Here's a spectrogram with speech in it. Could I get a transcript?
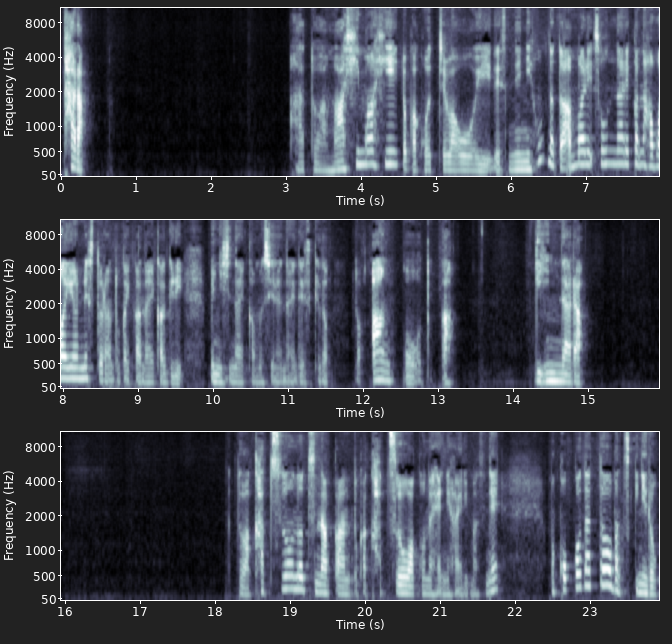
タラ。あとは、マヒマヒとかこっちは多いですね。日本だとあんまりそんなあれかな、ハワイアンレストランとか行かない限り目にしないかもしれないですけど、とアンコウとか、銀だら。あとは、カツオのツナ缶とか、カツオはこの辺に入りますね。ここだと、ま月に6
